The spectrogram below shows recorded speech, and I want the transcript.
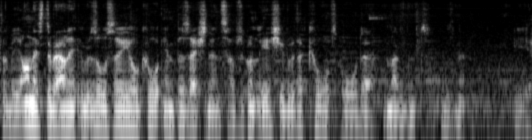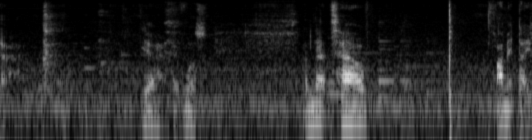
To be honest about it, it was also your court in possession and subsequently issued with a court order moment, wasn't it? Yeah. Yeah, it was. And that's how I met Dave.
